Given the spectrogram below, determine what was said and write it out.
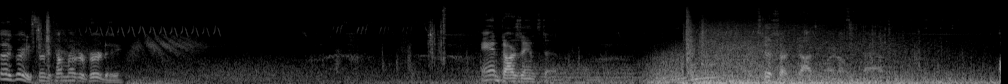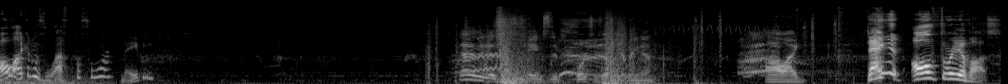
Uh, great, it's time to Comrade Verde. And Tarzan's dead. Let's go start dodging right off the bat. Oh, I could have left before? Maybe? Now they just changed the proportions of the arena. Oh, I... Dang it! All three of us!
